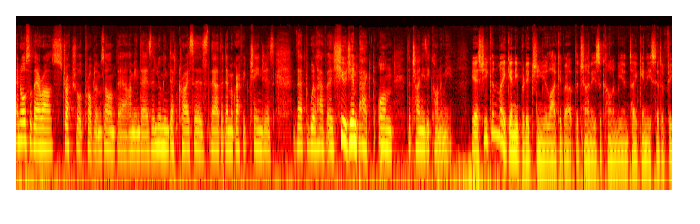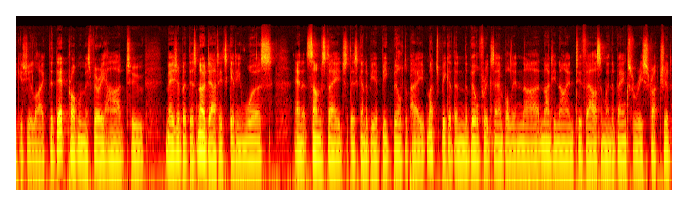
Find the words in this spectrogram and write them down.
And also, there are structural problems, aren't there? I mean, there's a looming debt crisis, there are the demographic changes that will have a huge impact on the Chinese economy. Yes, you can make any prediction you like about the Chinese economy and take any set of figures you like. The debt problem is very hard to measure, but there's no doubt it's getting worse. And at some stage, there's going to be a big bill to pay, much bigger than the bill, for example, in uh, 99 2000 when the banks were restructured.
